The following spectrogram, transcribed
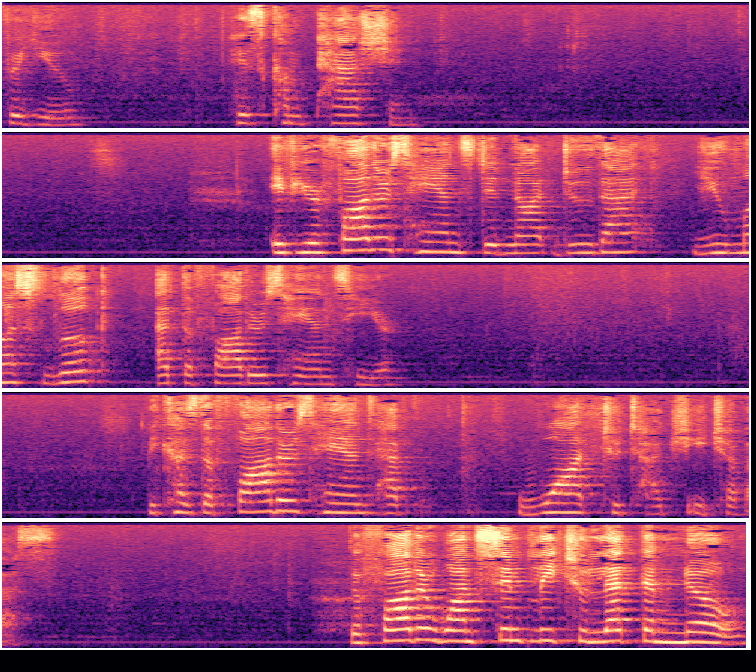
for you, His compassion? If your Father's hands did not do that, you must look at the Father's hands here. Because the Father's hands have want to touch each of us. The Father wants simply to let them know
